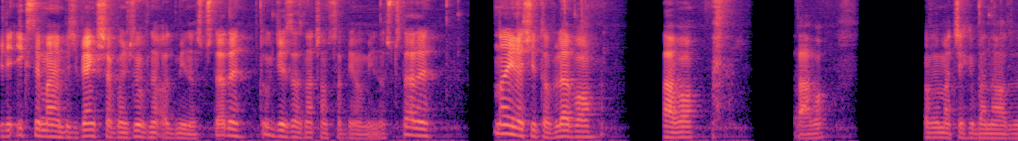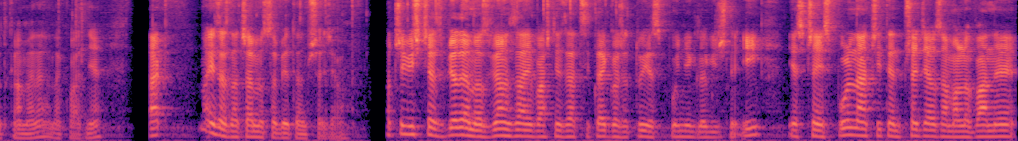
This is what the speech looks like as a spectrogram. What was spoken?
Czyli x mają być większe bądź równe od minus 4. Tu gdzieś zaznaczam sobie minus 4. No i leci to w lewo, w prawo, prawo. Bo wy macie chyba na odwrót kamerę, dokładnie. Tak. No i zaznaczamy sobie ten przedział. Oczywiście zbiorem rozwiązań właśnie z racji tego, że tu jest spójnik logiczny i jest część wspólna, czyli ten przedział zamalowany,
